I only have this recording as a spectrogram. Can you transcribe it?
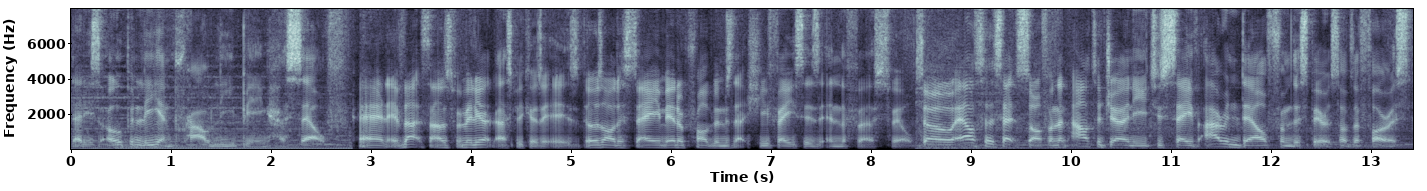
that is openly and proudly being herself. And if that sounds familiar, that's because it is. Those are the same inner problems that she faces in the first film. So Elsa sets off on an outer journey to save Arendelle from the spirits of the forest.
